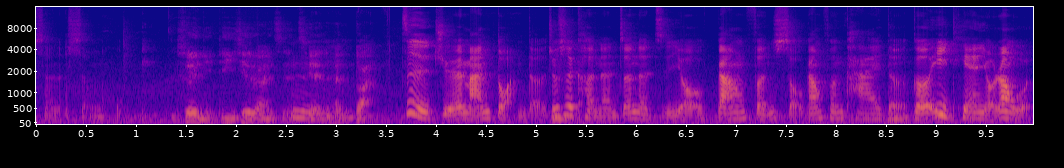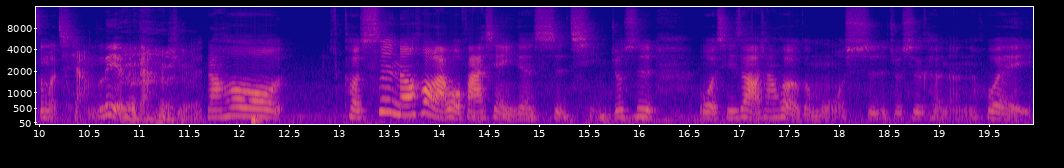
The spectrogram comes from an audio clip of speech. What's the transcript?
身的生活。所以你第一阶段时间很短。自觉蛮短的，就是可能真的只有刚分手、刚分开的隔一天有让我这么强烈的感觉。然后，可是呢，后来我发现一件事情，就是。我其实好像会有个模式，就是可能会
